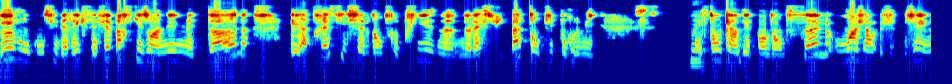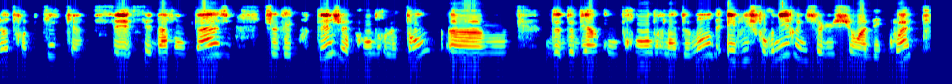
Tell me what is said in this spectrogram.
eux vont considérer que c'est fait parce qu'ils ont amené une méthode et après si le chef d'entreprise ne, ne la suit pas, tant pis pour lui en tant qu'indépendante seule, moi j'ai une autre optique. C'est davantage, je vais écouter, je vais prendre le temps euh, de, de, bien comprendre la demande et lui fournir une solution adéquate,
